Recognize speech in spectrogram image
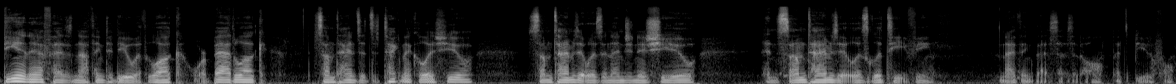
DNF has nothing to do with luck or bad luck. Sometimes it's a technical issue, sometimes it was an engine issue, and sometimes it was Latifi. And I think that says it all. That's beautiful.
